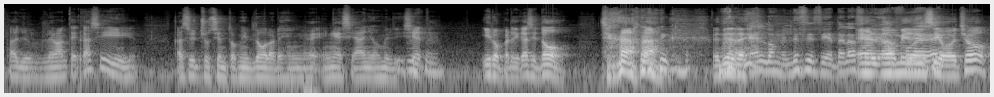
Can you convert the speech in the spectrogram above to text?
O sea, yo levanté casi, casi 800 mil dólares en, en ese año 2017. Ujú. Y lo perdí casi todo. ¿Me entiendes? En el 2017 la el subida fue- 2018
